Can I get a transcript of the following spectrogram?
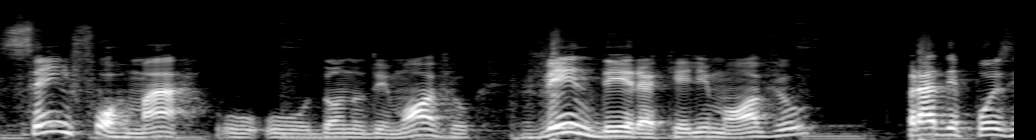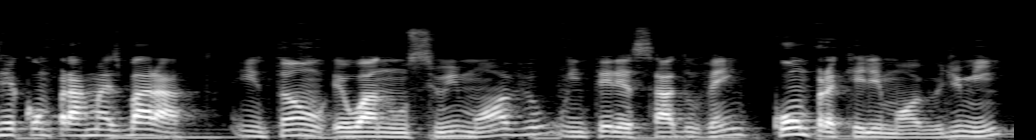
sem informar o, o dono do imóvel, vender aquele imóvel para depois recomprar mais barato. Então eu anuncio o imóvel, o interessado vem, compra aquele imóvel de mim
